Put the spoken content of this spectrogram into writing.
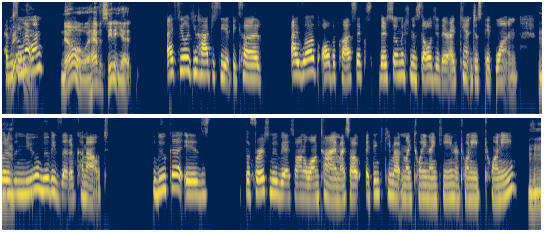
Have you really? seen that one? No, I haven't seen it yet. I feel like you have to see it because I love all the classics. There's so much nostalgia there. I can't just pick one. But mm-hmm. of the new movies that have come out, Luca is the first movie I saw in a long time. I saw, I think it came out in like 2019 or 2020. Mm-hmm.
